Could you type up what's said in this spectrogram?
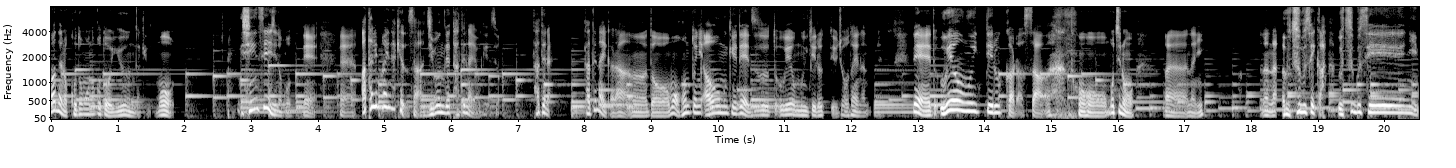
までの子供のことを言うんだけども、新生児の子って、えー当たり前だけどさ、自分で立てないわけですよ。立てない。立てないから、うんと、もう本当に仰向けでずっと上を向いてるっていう状態なんだよね。で、えーと、上を向いてるからさ、もちろん、えー何？ななうつ伏せか。うつ伏せに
